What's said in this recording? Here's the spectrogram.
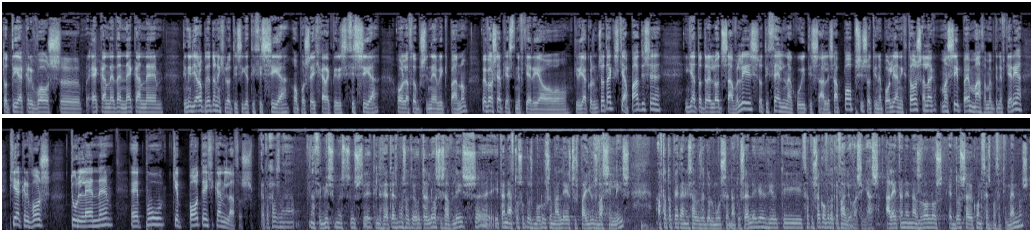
το τι ακριβώς ε, έκανε, δεν έκανε, την ίδια ώρα που δεν τον έχει ρωτήσει για τη θυσία, όπως έχει χαρακτηρίσει θυσία, όλο αυτό που συνέβη εκεί πάνω. Βεβαίως έπιασε την ευκαιρία ο Κυριάκος Μητσοτάκης και απάντησε για τον τρελό της αυλής, ότι θέλει να ακούει τις άλλες απόψεις, ότι είναι πολύ ανοιχτός, αλλά μας είπε, μάθαμε με την ευκαιρία, ποιοι ακριβώς του λένε ε, πού και πότε έχει κάνει λάθος. Καταρχάς, να, να θυμίσουμε στους ε, τηλεθεατές μας ότι ο τρελός της αυλής ε, ήταν αυτός ο οποίος μπορούσε να λέει στους παλιούς βασιλείς αυτά τα οποία κανείς άλλος δεν τολμούσε να τους έλεγε, διότι θα τους έκοβε το κεφάλι ο βασιλιάς. Αλλά ήταν ένας ρόλος εντός εισαγωγικών θεσμοθετημένος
